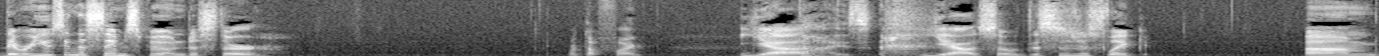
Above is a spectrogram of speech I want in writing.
they were using the same spoon to stir what the fuck, yeah. Guys? yeah so this is just like um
